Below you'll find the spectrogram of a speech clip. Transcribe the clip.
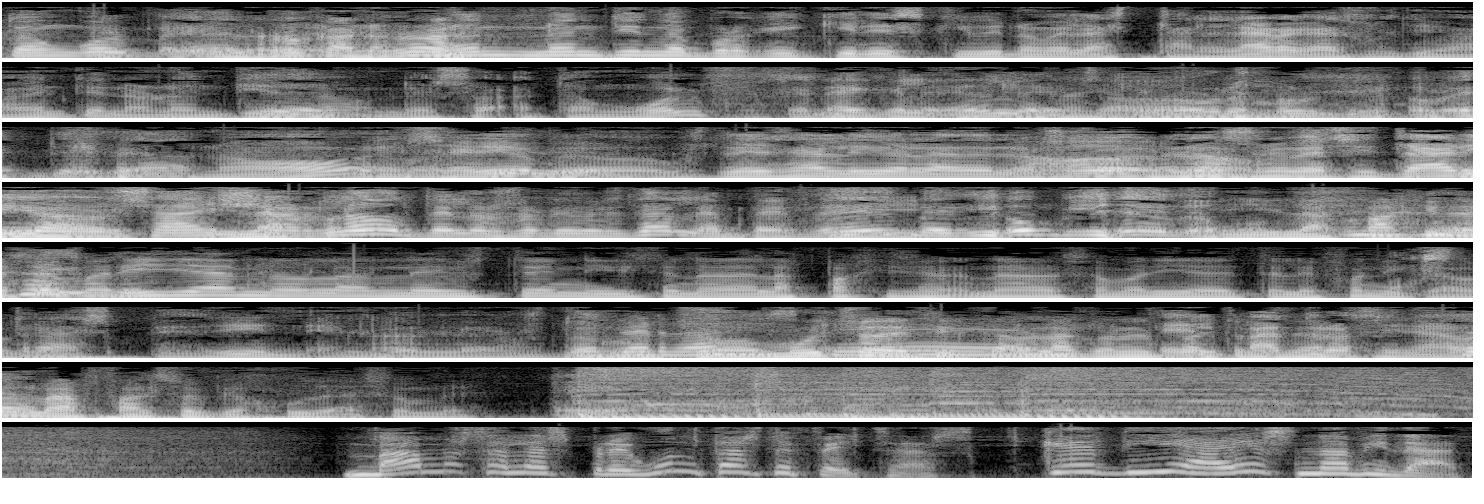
Tom Wolf, El rock and no- roll. No, no entiendo por qué quiere escribir novelas tan largas últimamente, no lo entiendo. De eso, a Tom Wolf. Que no hay que leerle, últimamente ya. No, en serio, pero ustedes han leído la de los, No, los no. universitarios. Esa es y la- Charlotte de los universitarios. La empecé, Y- me dio miedo. Y las páginas amarillas no las lee usted ni dice nada de las páginas amarillas de Telefónica. Ostras, Pedrín, el de los Es dos. Mucho, es mucho que- decir que habla con el, El patrocinador. patrocinador. Es más falso que Judas, hombre. Vamos a las preguntas de fechas. ¿Qué día es Navidad?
